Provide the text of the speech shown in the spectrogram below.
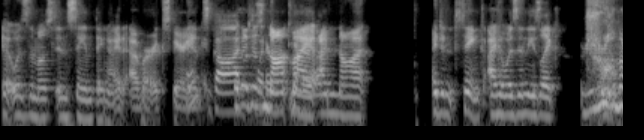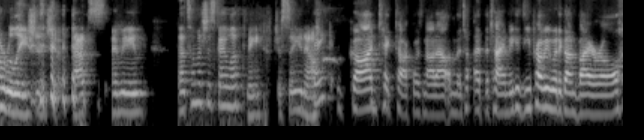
it was the most insane thing I had ever experienced. Thank God. Because it's not my I'm not I didn't think I was in these like drama relationship. That's I mean, that's how much this guy loved me, just so you know. Thank God TikTok was not out the t- at the time because you probably would have gone viral.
